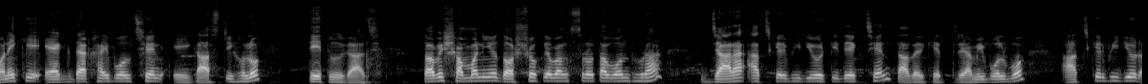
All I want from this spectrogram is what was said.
অনেকে এক দেখায় বলছেন এই গাছটি হলো তেঁতুল গাছ। তবে সম্মানীয় দর্শক এবং শ্রোতা বন্ধুরা, যারা আজকের ভিডিওটি দেখছেন, তাদের ক্ষেত্রে আমি বলব, আজকের ভিডিওর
